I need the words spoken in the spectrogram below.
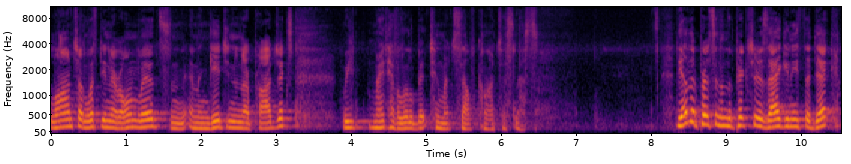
launch on lifting our own lids and, and engaging in our projects, we might have a little bit too much self consciousness. The other person in the picture is Aganetha Dyck,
